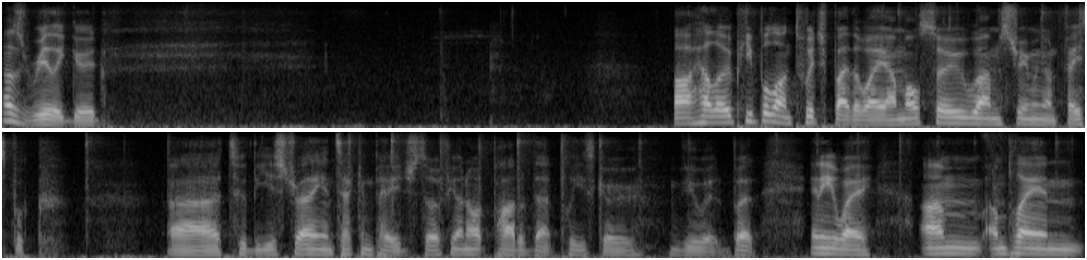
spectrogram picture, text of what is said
That was really good. Uh, hello people on Twitch by the way. I'm also um, streaming on Facebook uh, to the Australian Tekken page. So if you're not part of that, please go view it. But anyway, I'm I'm playing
